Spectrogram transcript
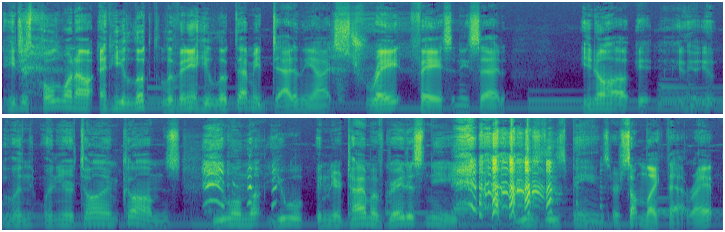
he just pulled one out and he looked Lavinia. He looked at me dead in the eye, straight face, and he said, "You know how it, it- when when your time comes, you will know you will in your time of greatest need use these beans or something like that, right?"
